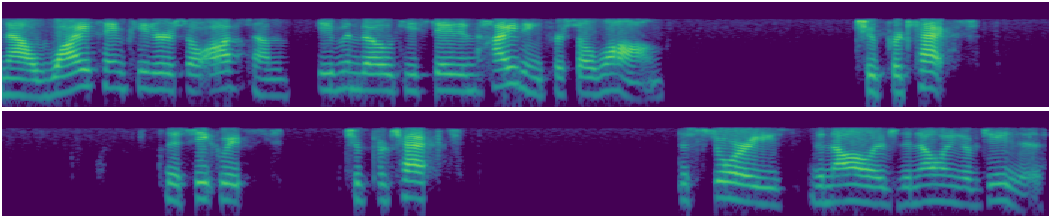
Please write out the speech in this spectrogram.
Now, why St. Peter is so awesome, even though he stayed in hiding for so long, to protect the secrets, to protect the stories, the knowledge, the knowing of Jesus.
